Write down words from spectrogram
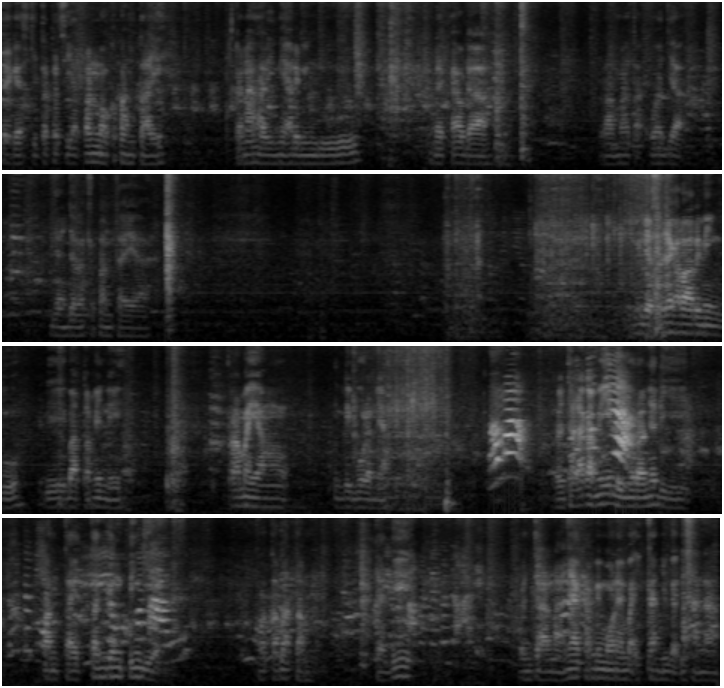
Oke guys, kita persiapan mau ke pantai karena hari ini hari Minggu. Mereka udah lama tak kuajak jalan-jalan ke pantai ya. Biasanya kalau hari Minggu di Batam ini ramai yang liburan ya. Rencana kami liburannya di pantai Tanjung Pinggir, Kota Batam. Jadi rencananya kami mau nembak ikan juga di sana.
